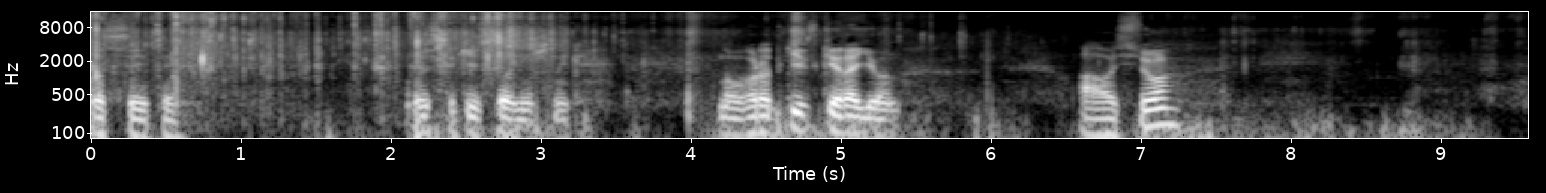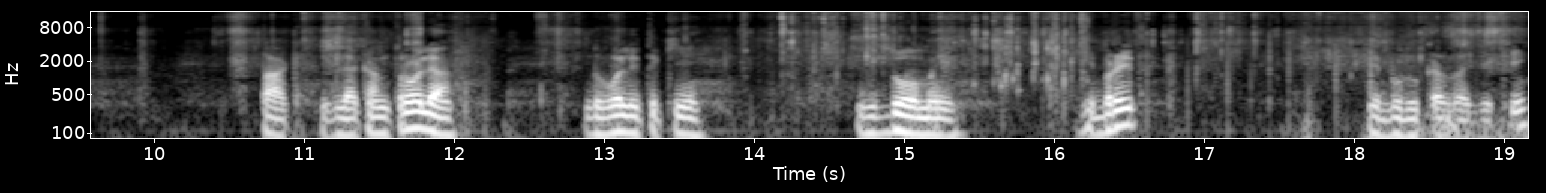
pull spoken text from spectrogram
косити. Ось такий соняшник. Новгородківський район. А ось о. Так, для контроля доволі таки відомий гібрид. Не буду казати який.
